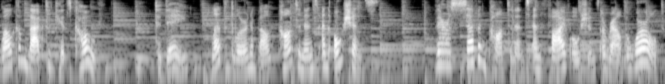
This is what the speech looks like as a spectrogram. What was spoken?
Welcome back to Kids Cove. Today, let's learn about continents and oceans. There are seven continents and five oceans around the world.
